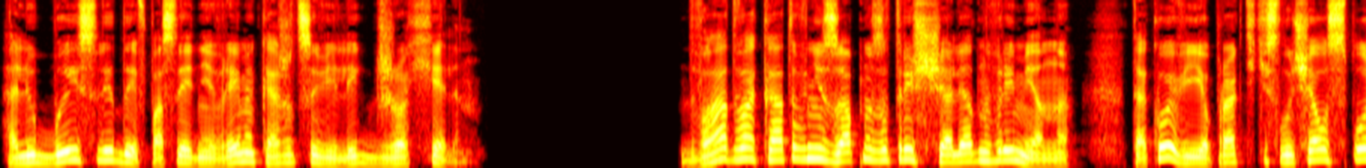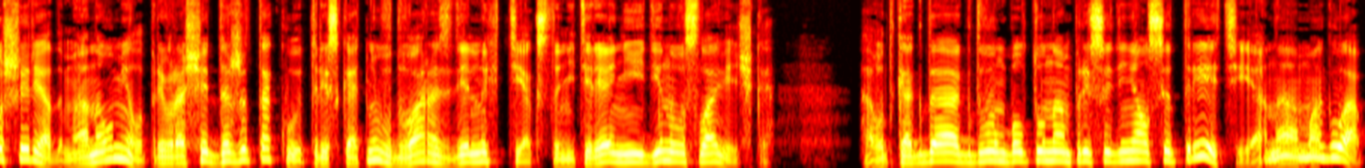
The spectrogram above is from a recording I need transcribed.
а любые следы в последнее время, кажется, вели к Джо Хелен. Два адвоката внезапно затрещали одновременно. Такое в ее практике случалось сплошь и рядом, и она умела превращать даже такую трескотню в два раздельных текста, не теряя ни единого словечка. А вот когда к двум болтунам присоединялся третий, она могла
